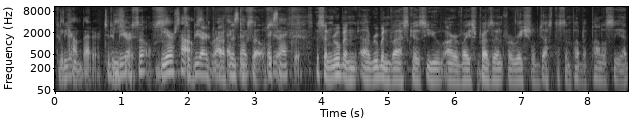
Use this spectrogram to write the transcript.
To be- become better, to, to be here. ourselves. Be ourselves. To be our right? authentic exactly. selves. yeah. Exactly. Listen, Ruben, uh, Ruben Vasquez, you are Vice President for Racial Justice and Public Policy at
